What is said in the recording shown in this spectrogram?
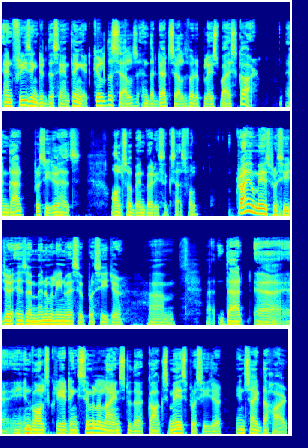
And freezing did the same thing. It killed the cells, and the dead cells were replaced by a scar. And that procedure has also been very successful. Cryomaze procedure is a minimally invasive procedure um, that uh, involves creating similar lines to the Cox Maze procedure inside the heart,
